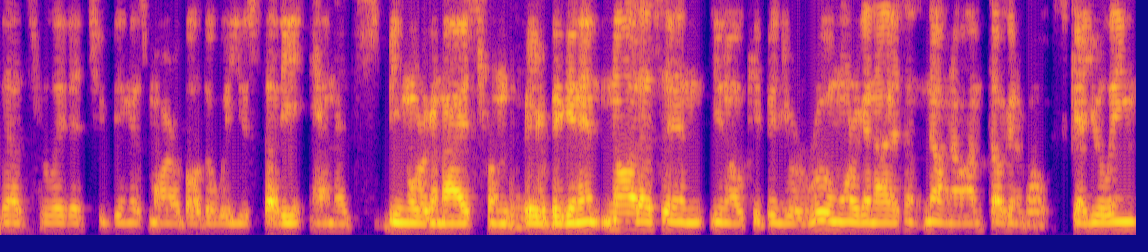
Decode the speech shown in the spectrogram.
that's related to being smart about the way you study and it's being organized from the very beginning not as in you know keeping your room organized no no i'm talking about scheduling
